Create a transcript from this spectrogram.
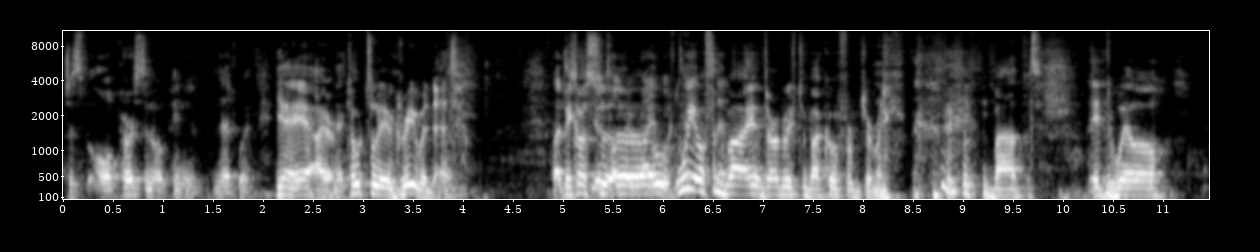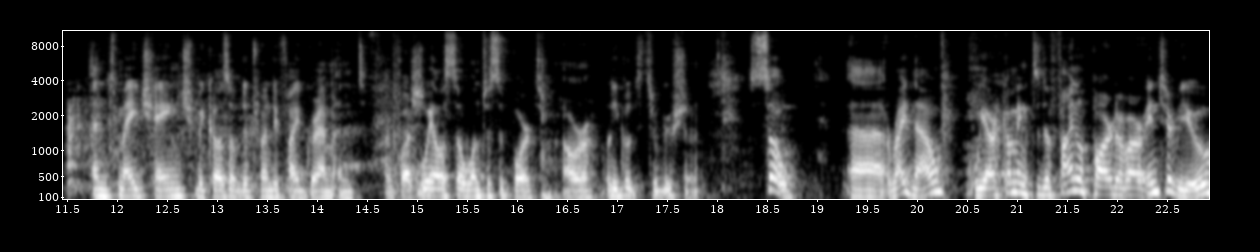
just our personal opinion in that way. Yeah, yeah, I totally agree with that. But because you're totally uh, right with we often buy dark leaf tobacco from Germany, but it will and may change because of the 25 gram, and Unfortunately. we also want to support our legal distribution. So. Uh, right now, we are coming to the final part of our interview,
